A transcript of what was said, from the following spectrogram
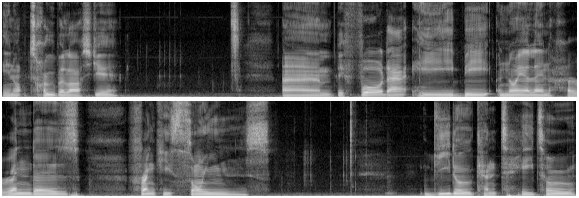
in October last year. Um, before that, he beat Nohelin Hernandez, Frankie Saenz, Guido Cannetti,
